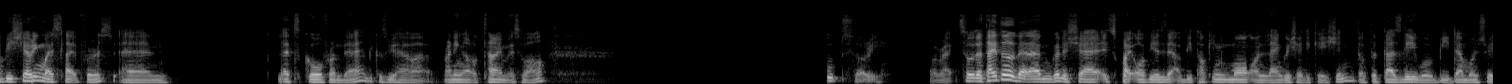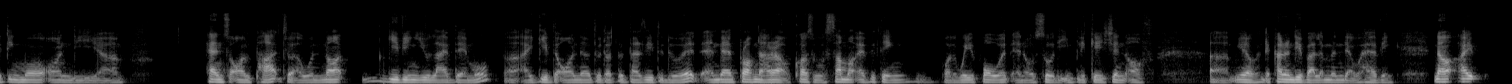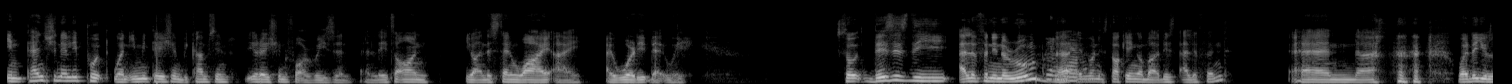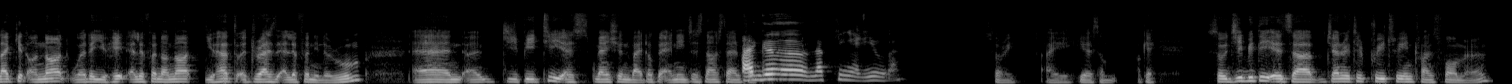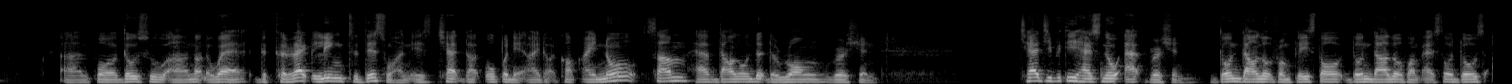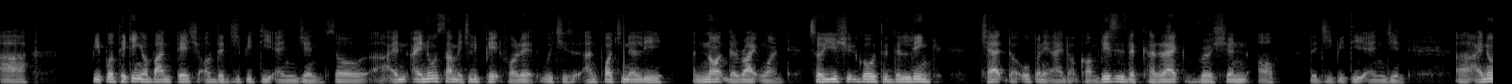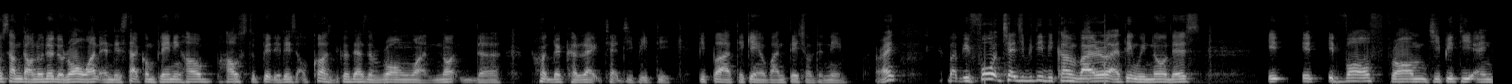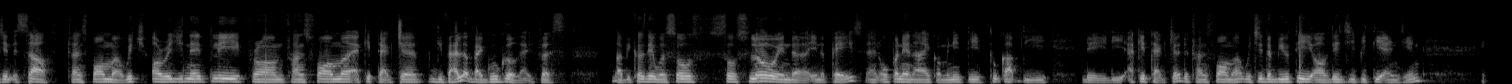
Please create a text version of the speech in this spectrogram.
I'll be sharing my slide first and let's go from there because we are running out of time as well. Oops, sorry. All right. So the title that I'm going to share is quite obvious that I'll be talking more on language education. Dr. Tazli will be demonstrating more on the um, hands-on part. So I will not giving you live demo. Uh, I give the honor to Dr. Tazli to do it. And then Prof. Nara, of course, will sum up everything for the way forward and also the implication of um, you know, the current development that we're having. Now, I intentionally put when imitation becomes inspiration for a reason, and later on, you understand why I, I word it that way. So this is the elephant in the room. Yeah. Uh, everyone is talking about this elephant. And uh, whether you like it or not, whether you hate elephant or not, you have to address the elephant in the room. And uh, GPT, as mentioned by Dr. Annie just now, stands for... Tiger looking at you. Huh? Sorry, I hear some... Okay. So GPT is a generative pre-trained transformer. Um, for those who are not aware, the correct link to this one is chat.openai.com. I know some have downloaded the wrong version. ChatGPT has no app version. Don't download from Play Store. Don't download from App Store. Those are people taking advantage of the GPT engine. So I, I know some actually paid for it, which is unfortunately not the right one. So you should go to the link chat.openai.com. This is the correct version of the GPT engine. Uh, I know some downloaded the wrong one and they start complaining how how stupid it is. Of course, because that's the wrong one, not the not the correct ChatGPT. People are taking advantage of the name. All right. But before ChatGPT become viral, I think we know this. It it evolved from GPT engine itself, Transformer, which originally from Transformer architecture developed by Google at first but because they were so so slow in the in the pace and OpenAI community took up the the the architecture, the transformer, which is the beauty of this GPT engine.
